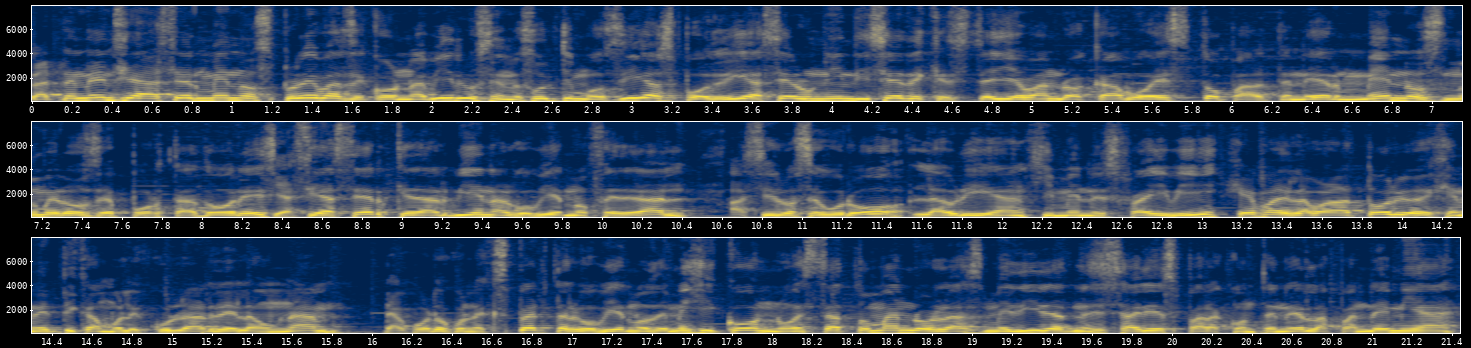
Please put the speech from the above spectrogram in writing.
La tendencia a hacer menos pruebas de coronavirus en los últimos días podría ser un índice de que se esté llevando a cabo esto para tener menos números de portadores y así hacer quedar bien al gobierno federal. Así lo aseguró Laurian Jiménez Faibi, jefa del Laboratorio de Genética Molecular de la UNAM. De acuerdo con la experta, el gobierno de México no está tomando las medidas necesarias para contener la pandemia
